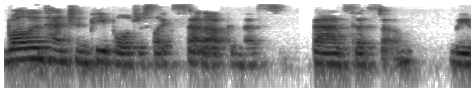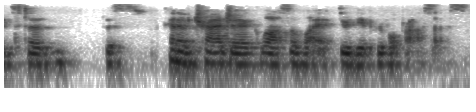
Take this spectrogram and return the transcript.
well-intentioned people just like set up in this bad system leads to this kind of tragic loss of life through the approval process.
